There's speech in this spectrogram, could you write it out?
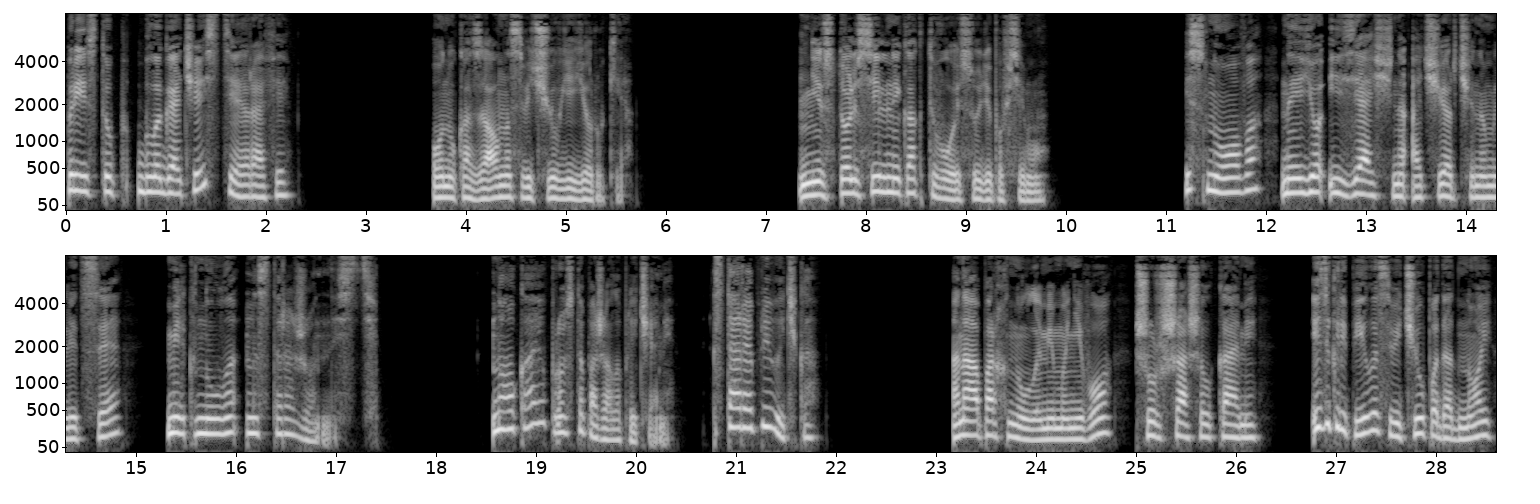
Приступ благочестия, Рафи?» Он указал на свечу в ее руке. «Не столь сильный, как твой, судя по всему». И снова на ее изящно очерченном лице мелькнула настороженность. Но Каю просто пожала плечами. «Старая привычка». Она опорхнула мимо него, шурша шелками, и закрепила свечу под одной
